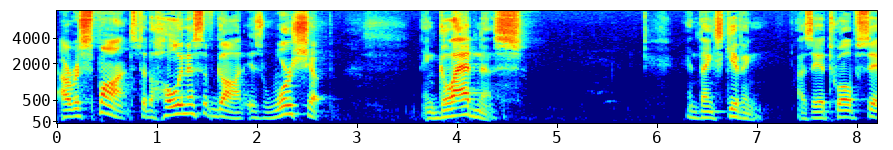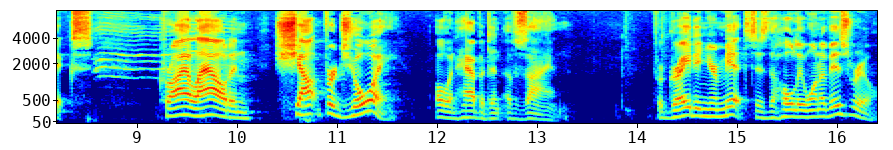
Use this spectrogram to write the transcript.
our response to the holiness of God is worship and gladness and thanksgiving. Isaiah 12, 6. Cry aloud and shout for joy, O inhabitant of Zion. For great in your midst is the Holy One of Israel.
